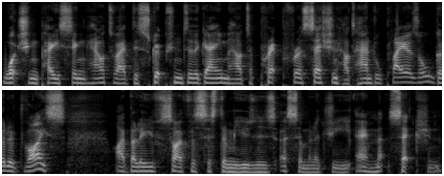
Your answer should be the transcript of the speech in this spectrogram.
watching pacing, how to add description to the game, how to prep for a session, how to handle players, all good advice. I believe Cypher System uses a similar GM section.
